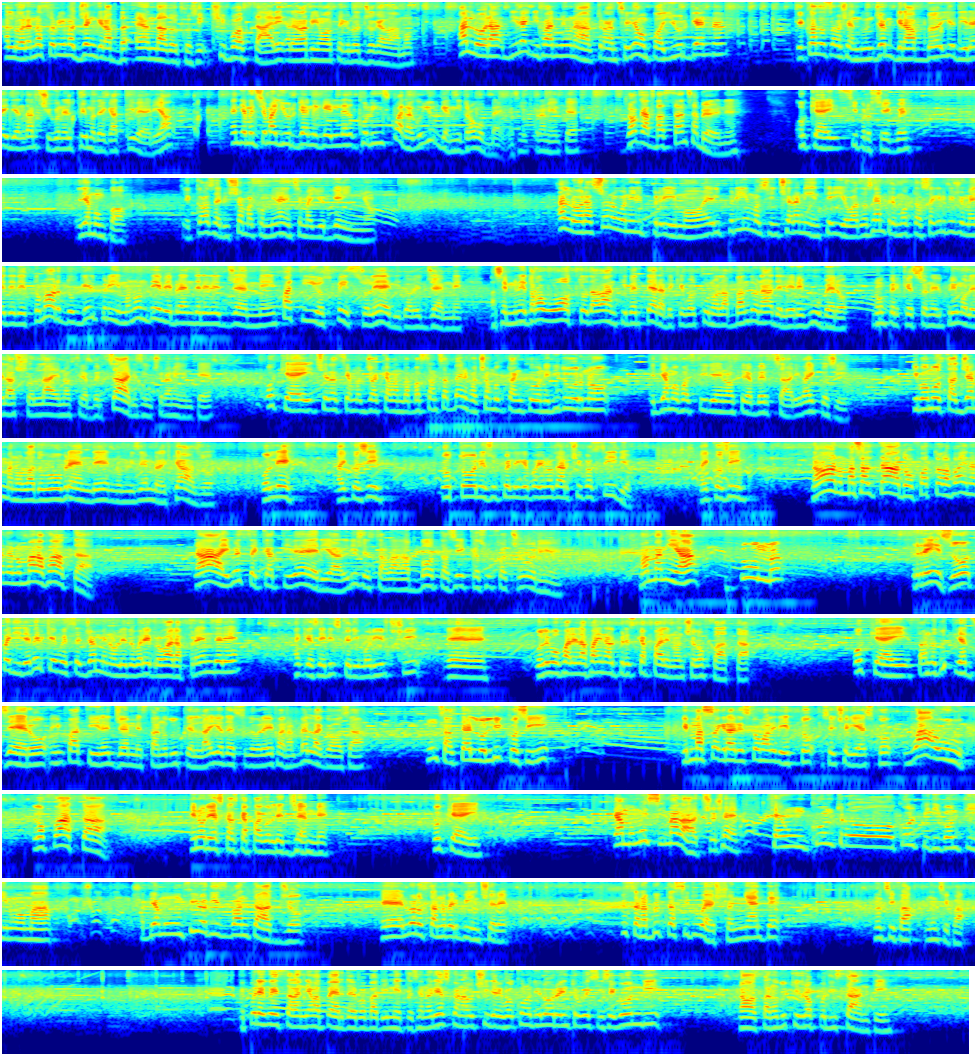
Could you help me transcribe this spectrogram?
Allora, il nostro primo gen grab è andato così. Ci può stare, era la prima volta che lo giocavamo. Allora, direi di farne un altro. Anzi, vediamo un po' Jürgen. Che cosa sta facendo? Un gem grab. Io direi di andarci con il primo dei cattiveria. Andiamo insieme a Jürgen. Che il, con in squadra con Jürgen mi trovo bene, sinceramente. Gioca abbastanza bene. Ok, si prosegue. Vediamo un po'. Che cosa riusciamo a combinare insieme a Jürgenigno. Allora, sono con il primo E il primo, sinceramente, io vado sempre molto a sacrificio Mi avete detto, Mordug, il primo non deve prendere le gemme. Infatti io spesso le evito le gemme Ma se me ne trovo 8 davanti per terra Perché qualcuno l'ha abbandonate, le recupero. Non perché sono il primo, le lascio là ai nostri avversari, sinceramente. Ok, ce la stiamo già cavando abbastanza bene Facciamo il tancone di turno E diamo fastidio ai nostri avversari, vai così. Tipo, mo sta gemma non la dovevo prendere? Non mi sembra il caso. Olè, vai così Scottoni su quelli che vogliono darci fastidio. È così. No, non mi ha saltato. Ho fatto la faina e non me l'ha fatta. Dai, questa è cattiveria. Lì c'è stata la botta secca sul faccione. Mamma mia. Boom. Preso. E poi dite perché queste gemme non le dovrei provare a prendere. Anche se rischio di morirci. Eh, volevo fare la final per scappare, non ce l'ho fatta. Ok, stanno tutti a zero. Infatti le gemme stanno tutte là. Io adesso dovrei fare una bella cosa. Un saltello lì così. E massacrare sto maledetto Se ci riesco. Wow! L'ho fatta! E non riesco a scappare con le gemme. Ok. Siamo messi malaccio Cioè c'è un contro colpi di continuo Ma Abbiamo un filo di svantaggio. E loro stanno per vincere. Questa è una brutta situation Niente. Non si fa Non si fa Eppure questa la andiamo a perdere probabilmente. Se non riescono a uccidere qualcuno di loro entro questi secondi No, stanno tutti troppo distanti.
